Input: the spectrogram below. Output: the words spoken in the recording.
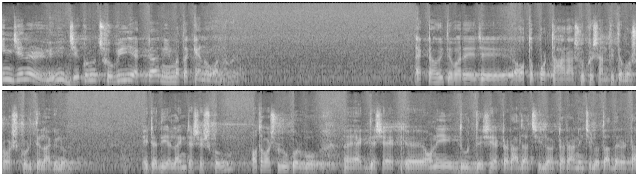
ইন জেনারেলি যে কোনো ছবি একটা নির্মাতা কেন বানাবে? একটা হইতে পারে যে, অতঃপর তাহারা সুখে শান্তিতে বসবাস করিতে লাগিল। এটা দিয়ে লাইনটা শেষ করব। অথবা শুরু করব এক দেশে এক অনেক দূর দেশে একটা রাজা ছিল, একটা রানী ছিল, তাদের একটা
